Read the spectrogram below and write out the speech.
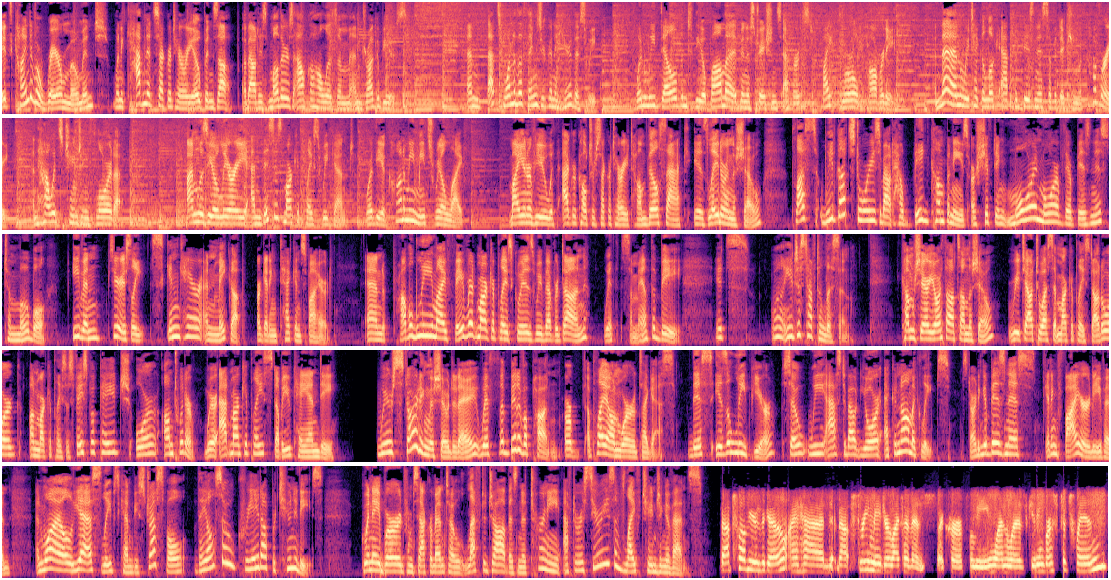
It's kind of a rare moment when a cabinet secretary opens up about his mother's alcoholism and drug abuse. And that's one of the things you're going to hear this week when we delve into the Obama administration's efforts to fight rural poverty. And then we take a look at the business of addiction recovery and how it's changing Florida. I'm Lizzie O'Leary, and this is Marketplace Weekend, where the economy meets real life. My interview with Agriculture Secretary Tom Vilsack is later in the show. Plus, we've got stories about how big companies are shifting more and more of their business to mobile. Even, seriously, skincare and makeup are getting tech inspired. And probably my favorite marketplace quiz we've ever done with Samantha Bee. It's, well, you just have to listen. Come share your thoughts on the show. Reach out to us at marketplace.org, on Marketplace's Facebook page, or on Twitter. We're at Marketplace WKND. We're starting the show today with a bit of a pun, or a play on words, I guess. This is a leap year, so we asked about your economic leaps, starting a business, getting fired even. And while, yes, leaps can be stressful, they also create opportunities. Gwynne Bird from Sacramento left a job as an attorney after a series of life changing events. About 12 years ago, I had about three major life events occur for me. One was giving birth to twins,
